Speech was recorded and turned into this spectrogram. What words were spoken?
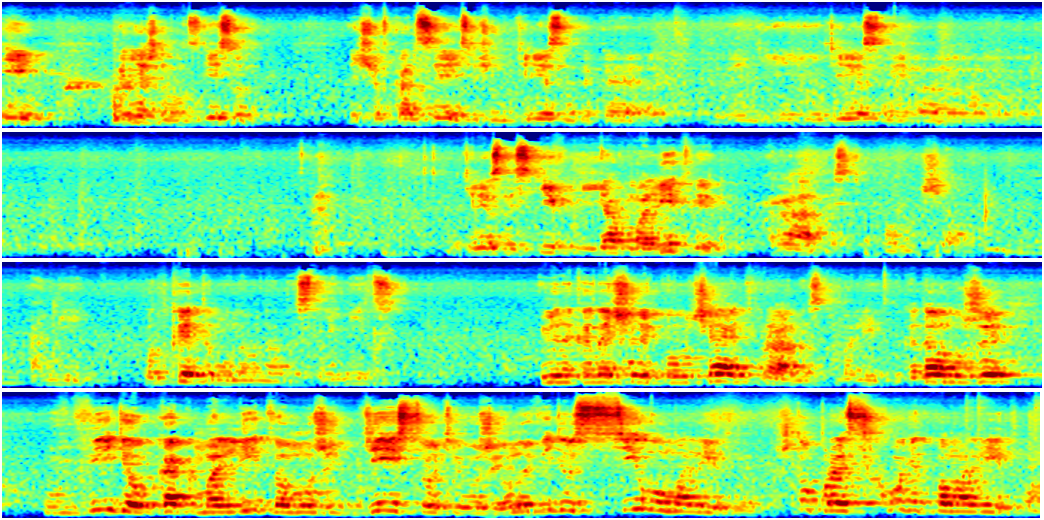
И, конечно, вот здесь вот еще в конце есть очень интересная такая, интересный, э, интересный стих. И я в молитве радость получал. Аминь. Вот к этому нам надо стремиться. Именно когда человек получает в радость молитвы, когда он уже увидел, как молитва может действовать в его жизни, он увидел силу молитвы, что происходит по молитвам.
